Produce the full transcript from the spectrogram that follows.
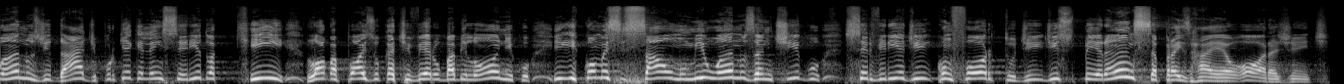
anos de idade, por que, que ele é inserido aqui, logo após o cativeiro babilônico? E, e como esse salmo, mil anos antigo, serviria de conforto, de, de esperança para Israel? Ora, gente,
